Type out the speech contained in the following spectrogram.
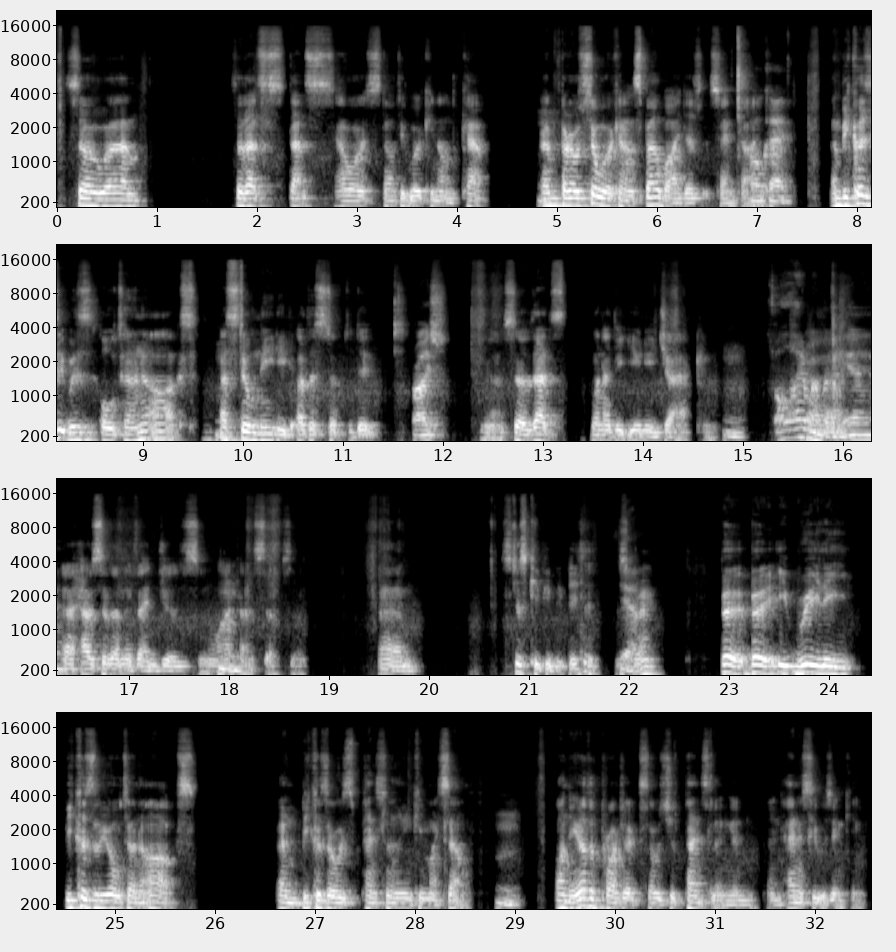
So, um, so that's that's how I started working on Cap. Um, but I was still working on Spellbinders at the same time, Okay, and because it was alternate arcs, I Hmm. still needed other stuff to do. right. You know, so that's when I did Union Jack and Oh, I remember that. Yeah, yeah. uh, House of M Avengers and all that Mm. kind of stuff. So um, it's just keeping me busy. It's Yeah. great. But but it really because of the alternate arcs and because I was penciling and inking myself. Mm. On the other projects I was just penciling and, and Hennessy was inking.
